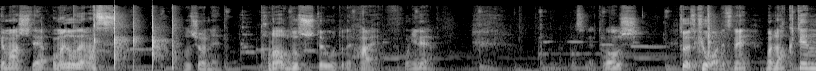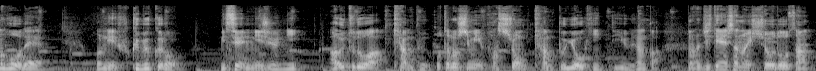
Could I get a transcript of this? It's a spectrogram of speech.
けましておめでとうございます。今年はね寅年ということではい。ここにねありますね寅年。そうです。今日はですね、まあ、楽天の方でこの福袋2022アウトドアキャンプお楽しみファッションキャンプ用品っていうなんかなんか自転車の一生堂さん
